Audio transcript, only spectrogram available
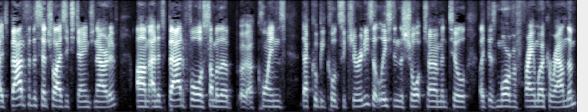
It's bad for the centralized exchange narrative. Um, and it's bad for some of the uh, coins that could be called securities, at least in the short term until like there's more of a framework around them.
